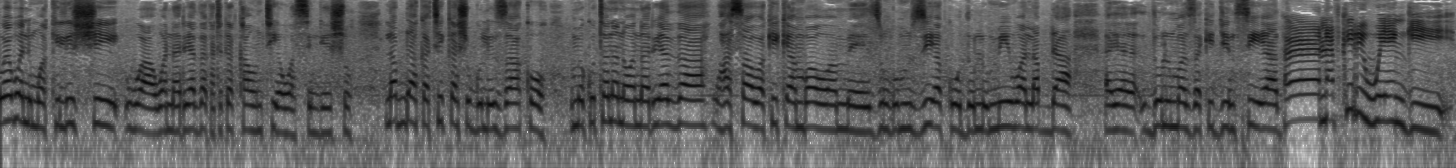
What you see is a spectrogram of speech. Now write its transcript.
Wewe ni mwakilishi wa wanariadha katika kaunti ya Uasin Gishu. Labda katika shughuli zako umekutana na wanariadha hasa wa kike ambao wamezungumzia kudhulumiwa, labda eh, dhuluma za kijinsia? Uh, nafikiri wengi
